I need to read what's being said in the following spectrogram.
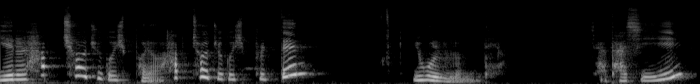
얘를 합쳐주고 싶어요. 합쳐주고 싶을 땐 이걸 누르면 돼요. 자, 다시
